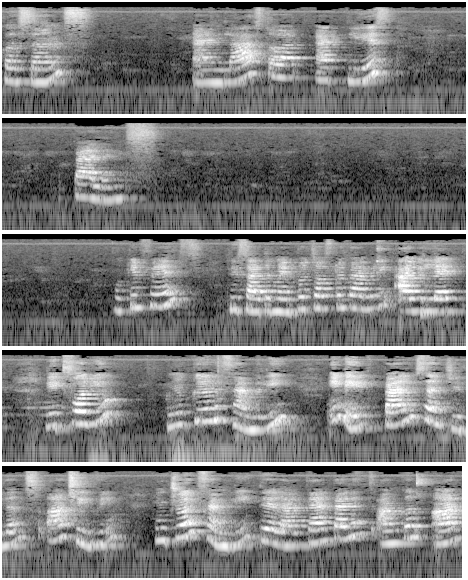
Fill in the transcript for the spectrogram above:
cousins, and last or at least parents. Okay friends, these are the members of the family. I will let it for you. Nuclear family. In it, parents and children are living in joint family. There are grandparents, uncle, aunt,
